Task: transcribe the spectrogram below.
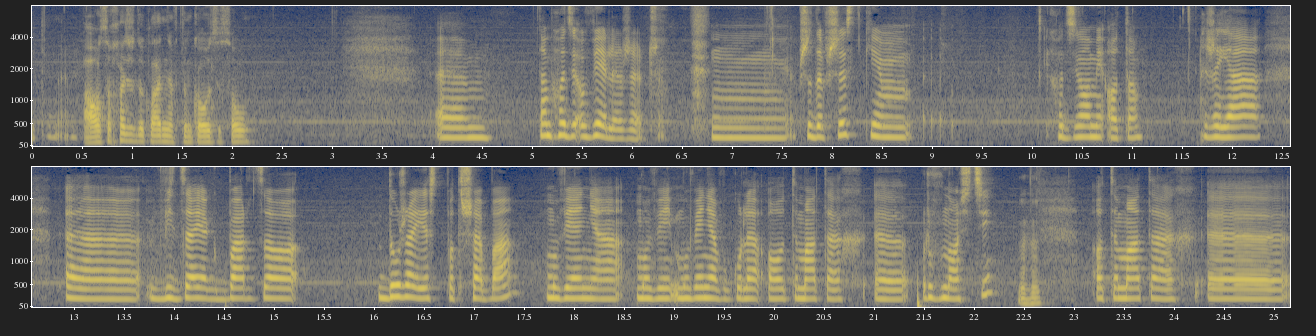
i tak dalej. A o co chodzi dokładnie w tym Soul? Em, Tam chodzi o wiele rzeczy. Mm, Przede wszystkim chodziło mi o to, że ja e, widzę, jak bardzo duża jest potrzeba mówienia, mówi, mówienia w ogóle o tematach e, równości, Mhm. o tematach e,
